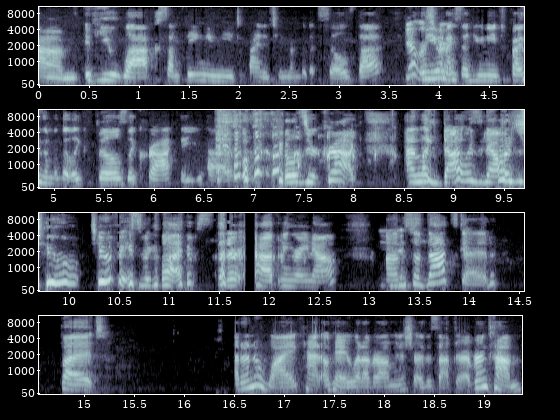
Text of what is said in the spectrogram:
um, if you lack something, you need to find a team member that fills that. Yeah, for you. And I said you need to find someone that like fills the crack that you have, fills your crack, and like that was now two two Facebook lives that are happening right now. Um, so that's good, but I don't know why I can't. Okay, whatever. I'm gonna share this after. Everyone, come,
